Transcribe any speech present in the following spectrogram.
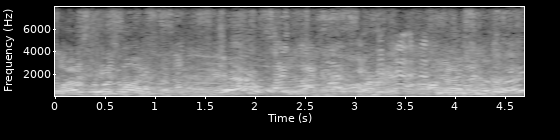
Well, that's the book of life. Yeah.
